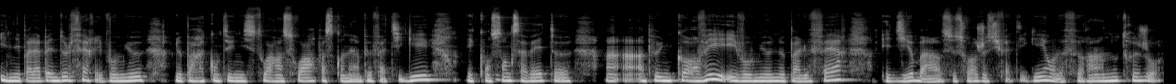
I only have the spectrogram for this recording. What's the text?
il n'est pas la peine de le faire. Il vaut mieux ne pas raconter une histoire un soir parce qu'on est un peu fatigué et qu'on sent que ça va être euh, un, peu une corvée. Il vaut mieux ne pas le faire et dire bah ce soir je suis fatigué, on le fera un autre jour.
